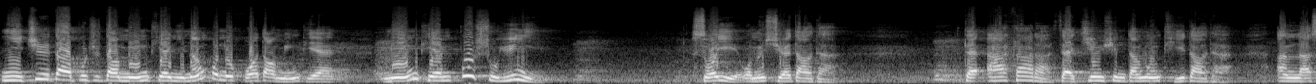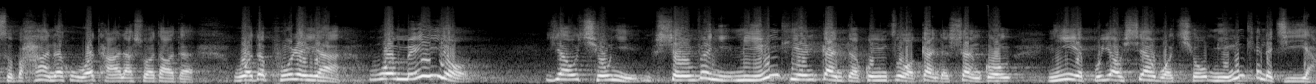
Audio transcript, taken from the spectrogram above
你知道不知道明天你能不能活到明天？明天不属于你，所以我们学到的，在阿萨拉在经训当中提到的，安拉苏巴哈纳胡塔拉说到的，我的仆人呀，我没有要求你审问你明天干的工作干的善功，你也不要向我求明天的给养。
